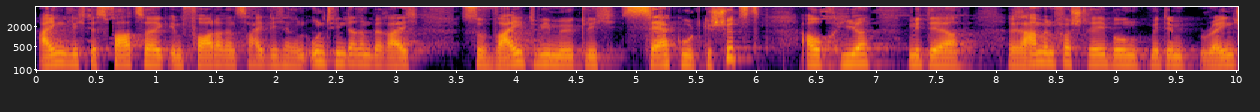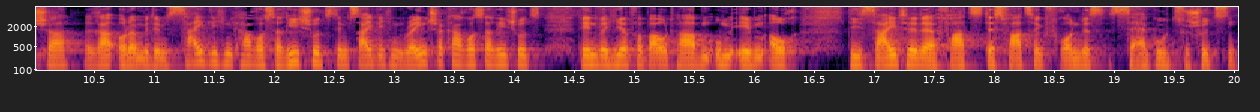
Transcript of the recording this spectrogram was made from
Eigentlich das Fahrzeug im vorderen, seitlicheren und hinteren Bereich so weit wie möglich sehr gut geschützt. Auch hier mit der Rahmenverstrebung mit dem Ranger oder mit dem seitlichen Karosserieschutz, dem seitlichen Ranger Karosserieschutz, den wir hier verbaut haben, um eben auch die Seite Fahr des Fahrzeugfrontes sehr gut zu schützen.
